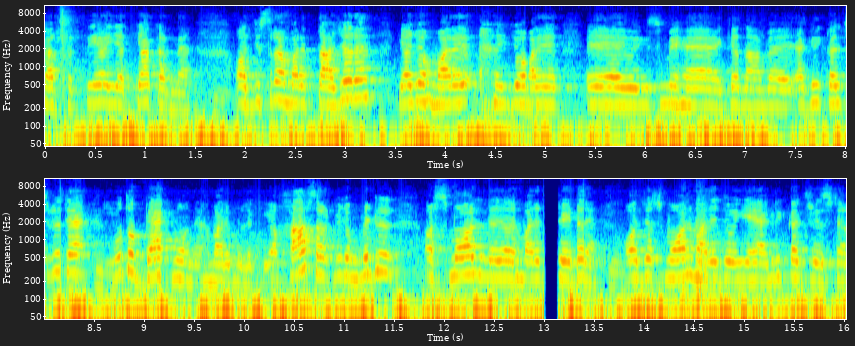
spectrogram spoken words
कर सकते हैं या क्या करना है। और जिस तरह हमारे ताजर है या जो हमारे जो हमारे ए, इसमें है क्या नाम है एग्रीकल्चरिस्ट है वो तो बैकबोन है हमारे मुल्क की। और खास तौर पे जो मिडिल और स्मॉल हमारे ट्रेडर हैं और जो स्मॉल हमारे जो ये एग्रीकल्चरिस्ट हैं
